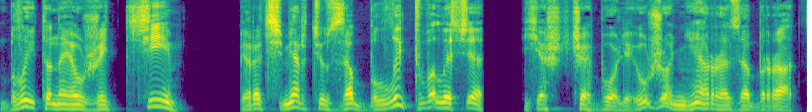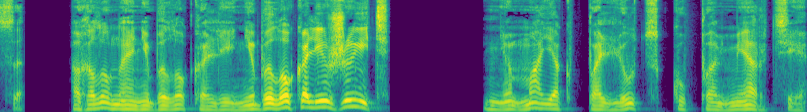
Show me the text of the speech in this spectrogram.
Блытаная ў жыцці перад смерцю заблытвалася яшчэ болей ужо не разабрацца. А галоўнае не было калі не было калі жыць няма як па-людску памерці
